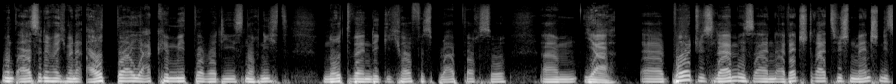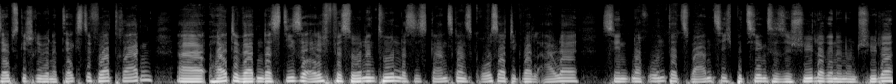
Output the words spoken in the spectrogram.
Und außerdem habe ich meine Outdoor-Jacke mit, aber die ist noch nicht notwendig. Ich hoffe, es bleibt auch so. Ähm, ja, äh, Poetry Slam ist ein Wettstreit zwischen Menschen, die selbstgeschriebene Texte vortragen. Äh, heute werden das diese elf Personen tun. Das ist ganz, ganz großartig, weil alle sind noch unter 20 beziehungsweise Schülerinnen und Schüler.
